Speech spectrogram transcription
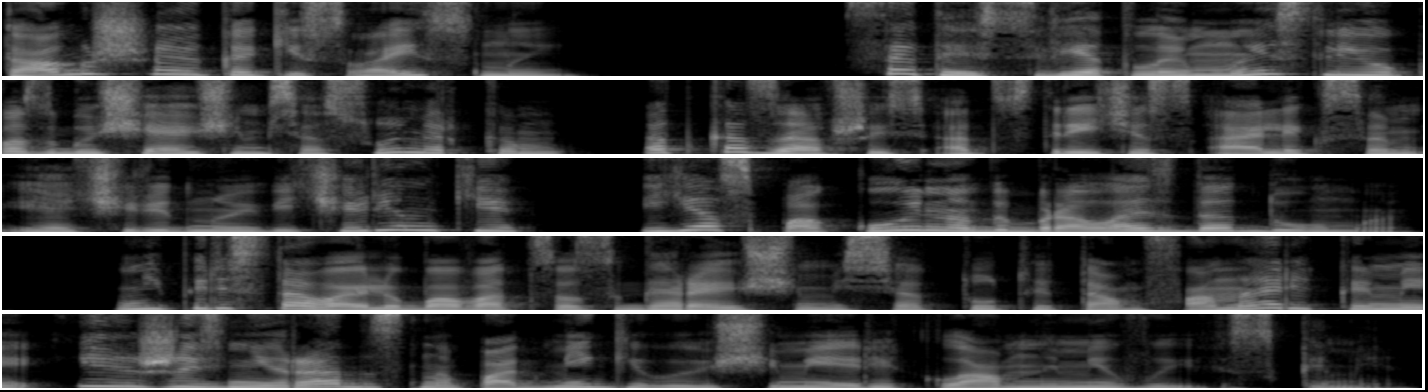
так же, как и свои сны. С этой светлой мыслью по сгущающимся сумеркам, отказавшись от встречи с Алексом и очередной вечеринки, я спокойно добралась до дома не переставая любоваться загорающимися тут и там фонариками и жизнерадостно подмигивающими рекламными вывесками.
